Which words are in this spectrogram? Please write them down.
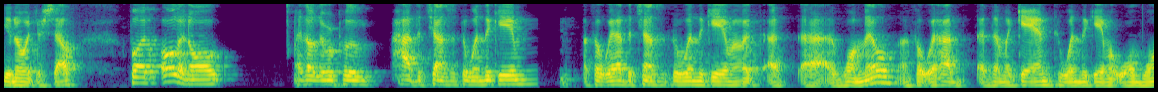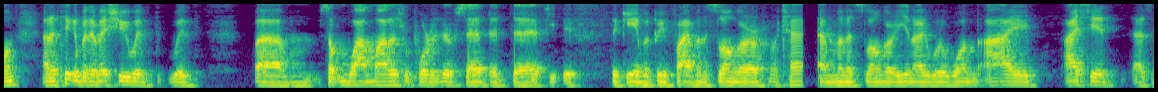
you know it yourself. But all in all, I thought Liverpool had the chances to win the game. I thought we had the chances to win the game at, at one 0 I thought we had them again to win the game at one one. And I take a bit of issue with with um, something Wham Matters reported to have said that uh, if if the game had been five minutes longer or ten minutes longer, United would have won. I I see it as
